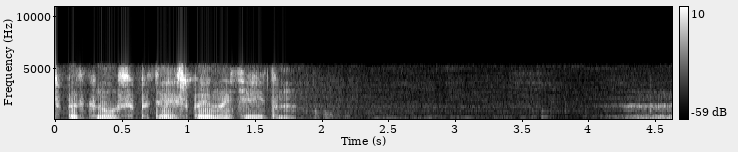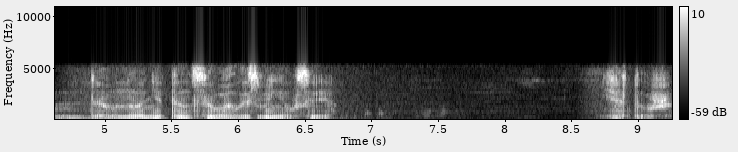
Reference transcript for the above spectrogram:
споткнулся, пытаясь поймать ритм. Давно не танцевал, изменился я. Я тоже.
